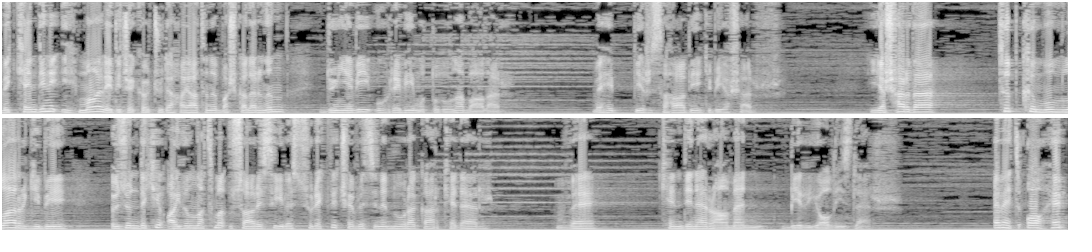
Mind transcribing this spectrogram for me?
ve kendini ihmal edecek ölçüde hayatını başkalarının dünyevi uhrevi mutluluğuna bağlar ve hep bir sahabi gibi yaşar. Yaşar da tıpkı mumlar gibi özündeki aydınlatma üsaresiyle sürekli çevresini nura gark eder ve kendine rağmen bir yol izler. Evet o hep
